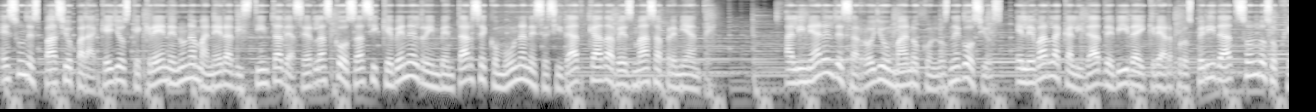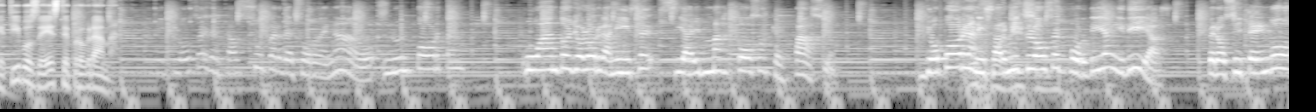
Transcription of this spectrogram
es un espacio para aquellos que creen en una manera distinta de hacer las cosas y que ven el reinventarse como una necesidad cada vez más apremiante. Alinear el desarrollo humano con los negocios, elevar la calidad de vida y crear prosperidad son los objetivos de este programa. Mi closet está súper desordenado, no importa cuánto yo lo organice si hay más cosas que espacio. Yo puedo organizar mi closet por días y días, pero si tengo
